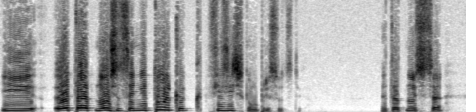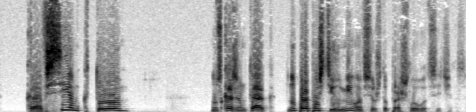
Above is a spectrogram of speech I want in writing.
И это относится не только к физическому присутствию. Это относится ко всем, кто, ну, скажем так, ну, пропустил мимо все, что прошло вот сейчас.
